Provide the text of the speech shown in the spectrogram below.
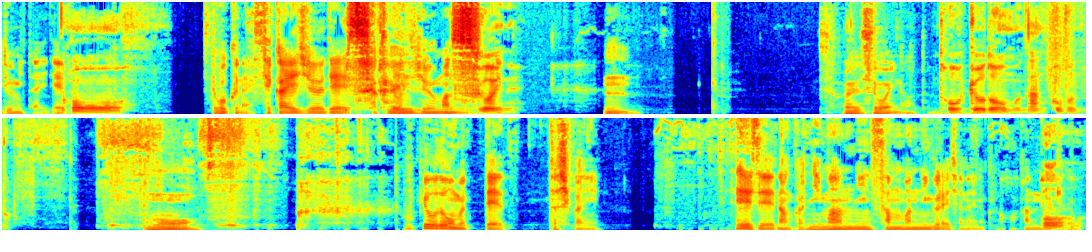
るみたいで、すごくない？世界中で世界140万人。すごいね。うん。それすごいなと東京ドーム何個分なの？もう、東京ドームって確かにせいぜいなんか2万人、3万人ぐらいじゃないのかな？わかんないけど。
